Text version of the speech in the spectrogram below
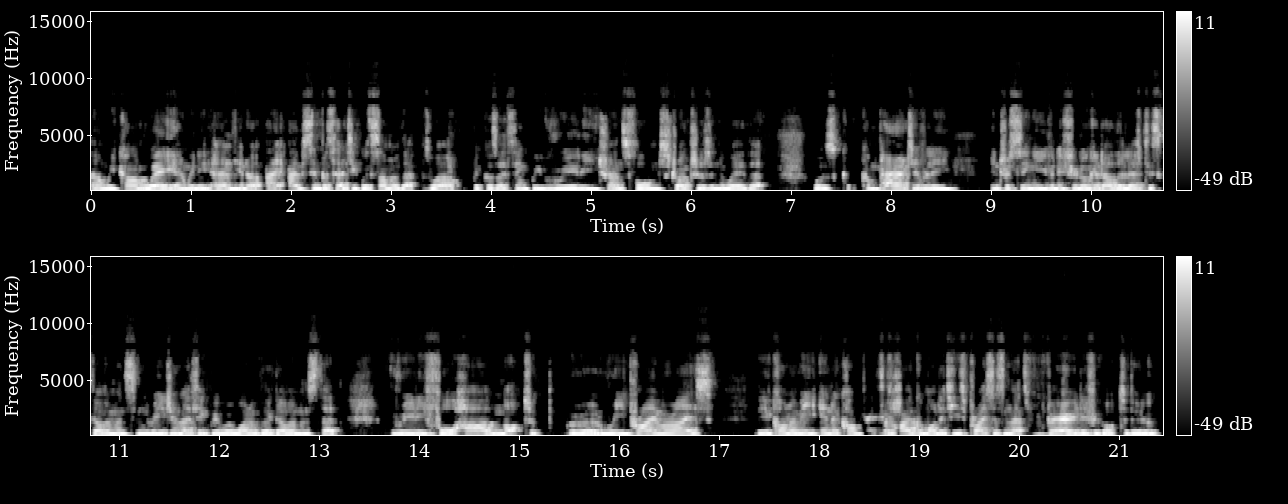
and we can't wait. And we need, and you know, I, I'm sympathetic with some of that as well because I think we really transformed structures in a way that was comparatively interesting, even if you look at other leftist governments in the region. I think we were one of the governments that really fought hard not to uh, reprimarize the economy in a context of high commodities prices, and that's very difficult to do.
